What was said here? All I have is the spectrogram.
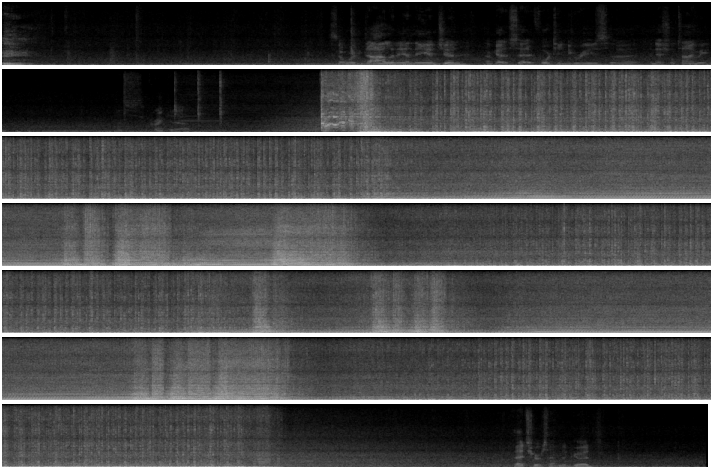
So we're dialing in the engine. I've got it set at 14 degrees uh, initial timing. Let's crank it up. That sure sounded good.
